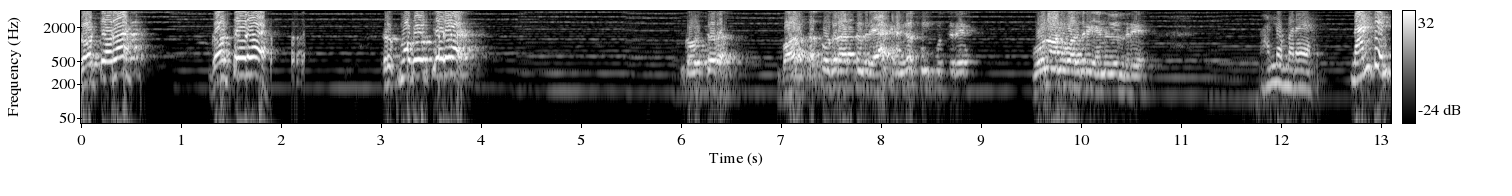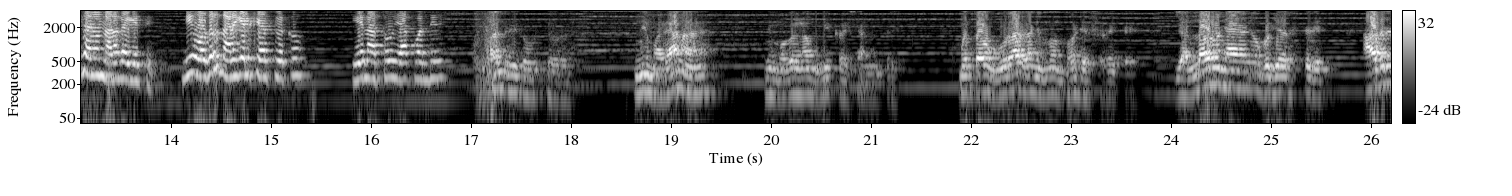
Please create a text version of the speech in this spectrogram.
ಗೌಡ್ತಾರ ಗೌಡ್ತಾರ ರುಕ್ಮ ಗೌಡ್ತಾರ ಗೌಡ್ತೇವ್ರ ಬಾಳ ತಕ್ಕ ಹೋದ್ರಾತಂದ್ರೆ ಯಾಕೆ ಹಂಗ ಸುಮ್ ಕೂತ್ರಿ? ಓನ್ ಅನ್ವಲ್ರಿ ಏನೂ ಇಲ್ರಿ. ಅಲ್ಲ ಮರ ನನ್ ಟೆನ್ಷನ್ ನನಗಾಗೈತಿ. ನೀವ್ ಹೋದ್ರು ನನಗೆ ಕೇಳಿಸ್ಬೇಕು? ಏನಾತು ಯಾಕೆ ಬಂದಿರಿ ಅಲ್ರಿ ಗೌಡ್ತಿಯವ್ರ ನಿಮ್ಮ ಮರ್ಯಾನ ನಿಮ್ಮ ಮಗಳನ್ನ ಮುಗಿ ಕಳ್ಸ್ಯಾನಂತ್ರಿ ಮತ್ತ ಊರಾಗ ನಿಮ್ಮ ದೊಡ್ಡ ಹೆಸರು ಐತ್ರಿ. ಎಲ್ಲಾರು ನ್ಯಾಯ ನೀವು ಬಗೆಹರಿಸ್ತೀರಿ. ಆದ್ರೆ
